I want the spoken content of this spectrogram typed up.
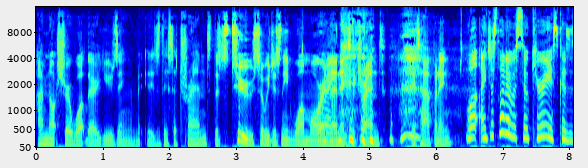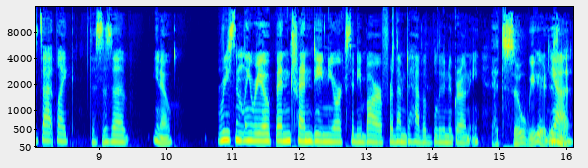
I'm not sure what they're using. Is this a trend? There's two, so we just need one more, and then it's a trend. it's happening. Well, I just thought it was so curious because it's at like this is a you know recently reopened trendy New York City bar for them to have a blue Negroni. It's so weird, isn't Yeah. it?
